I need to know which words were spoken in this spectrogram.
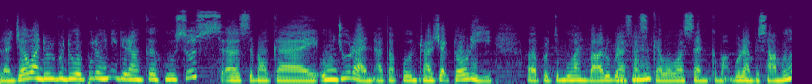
Belanjawan 2020 ini dirangka khusus uh, sebagai unjuran ataupun trajektori uh, pertumbuhan baru berasaskan uh-huh. wawasan kemakmuran bersama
